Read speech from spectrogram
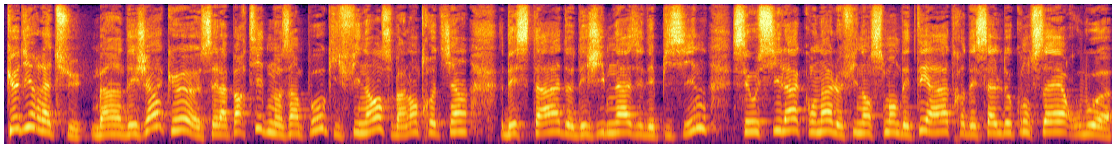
Que dire là-dessus? Ben déjà que c'est la partie de nos impôts qui finance ben, l'entretien des stades, des gymnases et des piscines. C'est aussi là qu'on a le financement des théâtres, des salles de concert ou euh,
